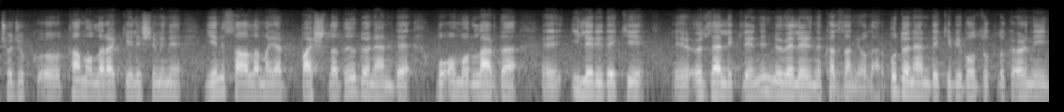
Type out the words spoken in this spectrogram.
çocuk e, tam olarak gelişimini yeni sağlamaya başladığı dönemde bu omurlarda e, ilerideki e, özelliklerinin nüvelerini kazanıyorlar. Bu dönemdeki bir bozukluk, örneğin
